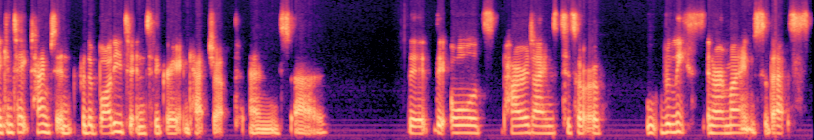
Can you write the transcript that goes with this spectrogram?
it can take time to in, for the body to integrate and catch up and uh, the the old paradigms to sort of release in our minds. So that's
